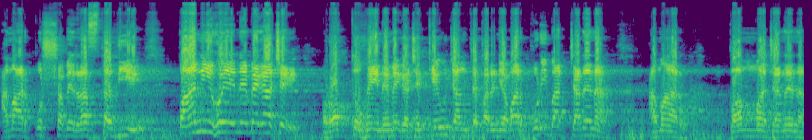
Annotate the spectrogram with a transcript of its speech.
আমার প্রস্রাবের রাস্তা দিয়ে পানি হয়ে নেমে গেছে, রক্ত হয়ে নেমে গেছে। কেউ জানতে পারেনি, আমার পরিবার জানে না, আমার বাম্মা জানে না,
